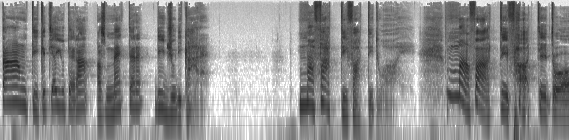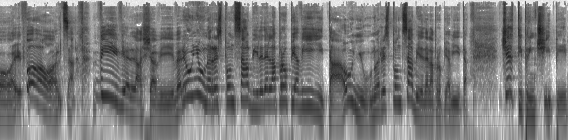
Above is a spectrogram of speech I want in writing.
importanti che ti aiuterà a smettere di giudicare. Ma fatti i fatti tuoi. Ma fatti i fatti tuoi, forza! Vivi e lascia vivere, ognuno è responsabile della propria vita, ognuno è responsabile della propria vita. Certi principi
